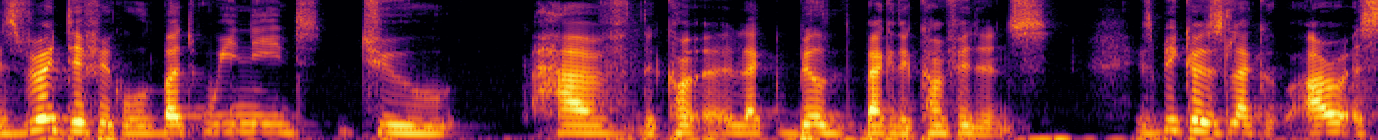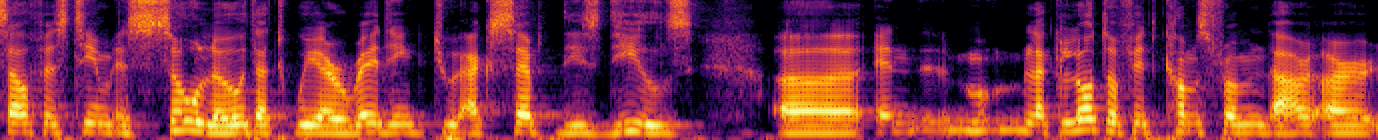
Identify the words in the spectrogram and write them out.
it's very difficult, but we need to have the like build back the confidence. It's because like our self-esteem is so low that we are ready to accept these deals uh, and like a lot of it comes from our, our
